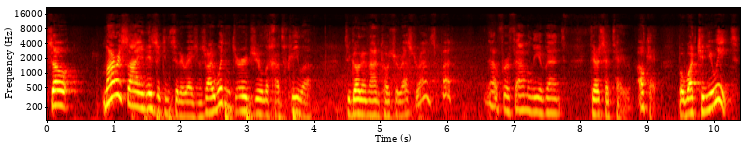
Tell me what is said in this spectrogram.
So, Maris ayin is a consideration. So I wouldn't urge you, lechatchila, to go to non-kosher restaurants, but, you know, for a family event, there's a terim. Okay, but what can you eat?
